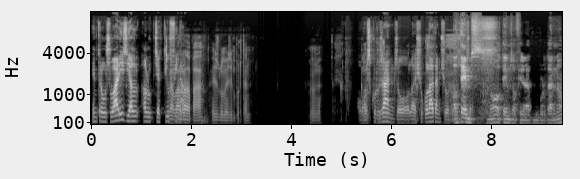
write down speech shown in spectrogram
entre usuaris i l'objectiu final. La barra de pa és el més important. No, o els croissants, o la xocolata amb xurros. El temps, no? El temps al final és important, no?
